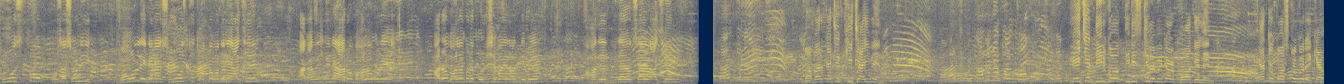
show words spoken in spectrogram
সমস্ত প্রশাসনিক মহল এখানে সমস্ত তত্ত্বাবধানে আছেন। আগামী দিনে আরও ভালো করে আরও ভালো করে পরিষেবা এরা দেবে। আমাদের বিধায়ক সাহেব আছেন। বাবার কাছে কি চাইবেন? বাবার কাছে কামনা করব। ছেলে এই যে দীর্ঘ তিরিশ কিলোমিটার পথ এলেন এত কষ্ট করে কেন?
